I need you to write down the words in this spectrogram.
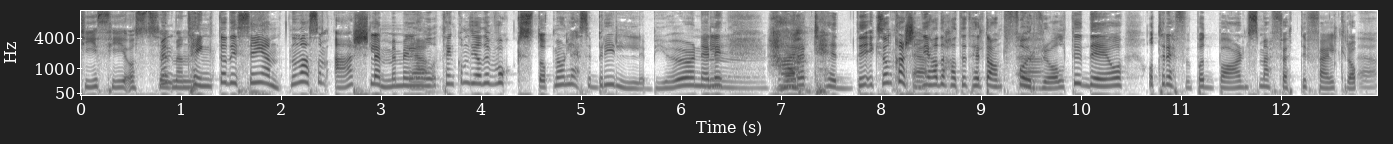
Fy, fy oss, Men, men, tenk deg disse jentene da, som er slemme. Med Ja. Tenk om de hadde vokst opp med å lese Brillebjørn, eller Mm. Her Ja. er Teddy. Ikke sant? Kanskje Ja. de hadde hatt et helt annet forhold til det å, å treffe på et barn som er født i feil kropp. Ja.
